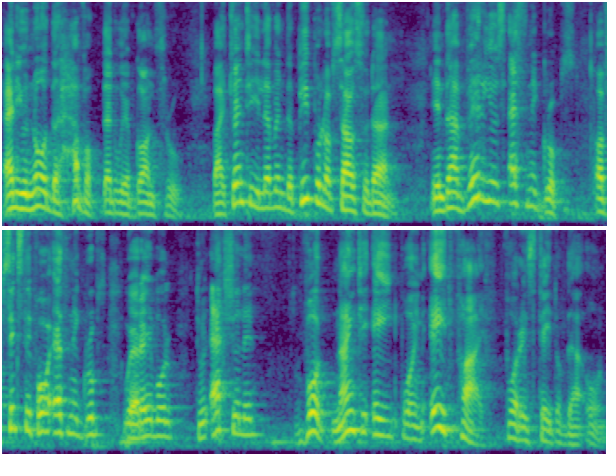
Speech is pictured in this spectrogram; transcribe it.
And you know the havoc that we have gone through. By 2011, the people of South Sudan, in their various ethnic groups, of 64 ethnic groups, were able to actually vote 98.85 for a state of their own.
